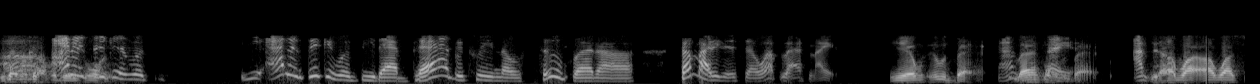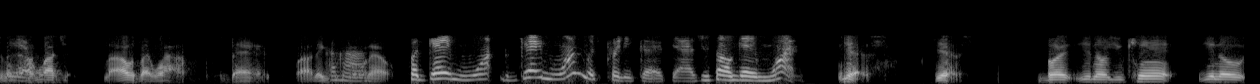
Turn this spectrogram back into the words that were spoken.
Uh, I didn't one. think it was. Yeah, I didn't think it would be that bad between those two, but uh somebody didn't show up last night. Yeah, it was, it was bad. I'm Last night was bad. I'm Yeah, I, wa- I watched them. Yeah. I watched. I was like, wow, bad. Wow, they Uh-huh. blown out. but game one, game one was pretty good. Yeah, you saw game one. Yes, yes, but you know you can't. You know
